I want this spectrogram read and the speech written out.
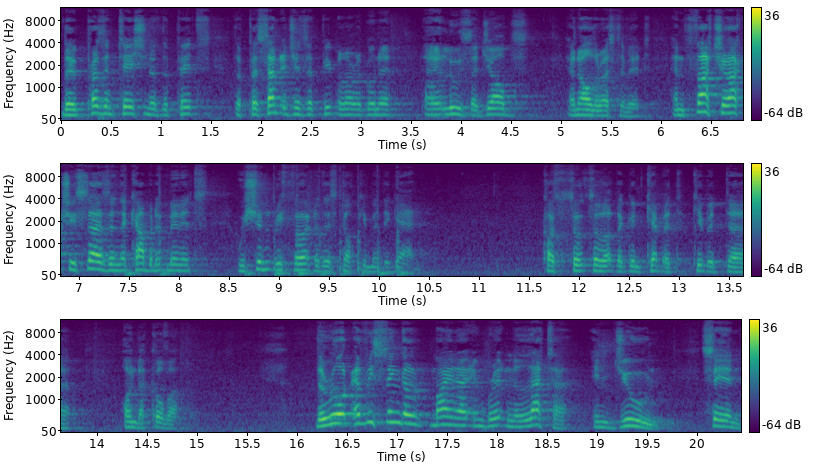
the presentation of the pits, the percentages of people that are going to uh, lose their jobs, and all the rest of it. And Thatcher actually says in the cabinet minutes, we shouldn't refer to this document again, so, so that they can keep it, keep it uh, undercover. They wrote every single miner in Britain a letter in June saying,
